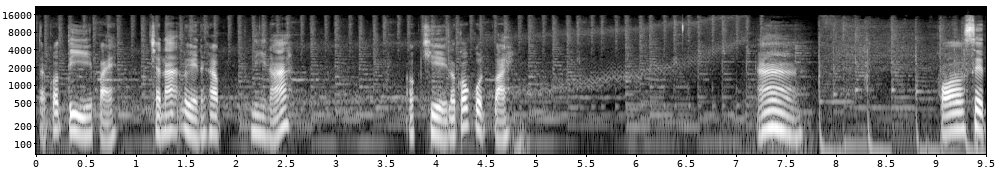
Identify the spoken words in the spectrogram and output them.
แต่ก็ตีไปชนะเลยนะครับ นี่นะ โอเคแล้วก็กดไปอ่าพอเสร็จ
